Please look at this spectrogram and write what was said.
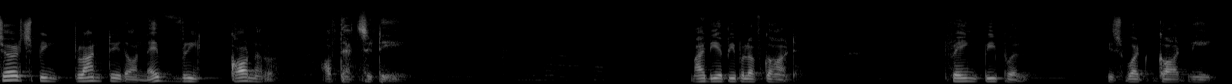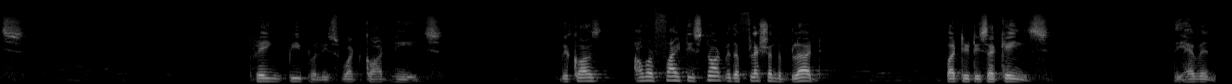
church being planted on every corner of that city. My dear people of God, praying people is what God needs. Praying people is what God needs. Because our fight is not with the flesh and the blood, but it is against the heaven,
